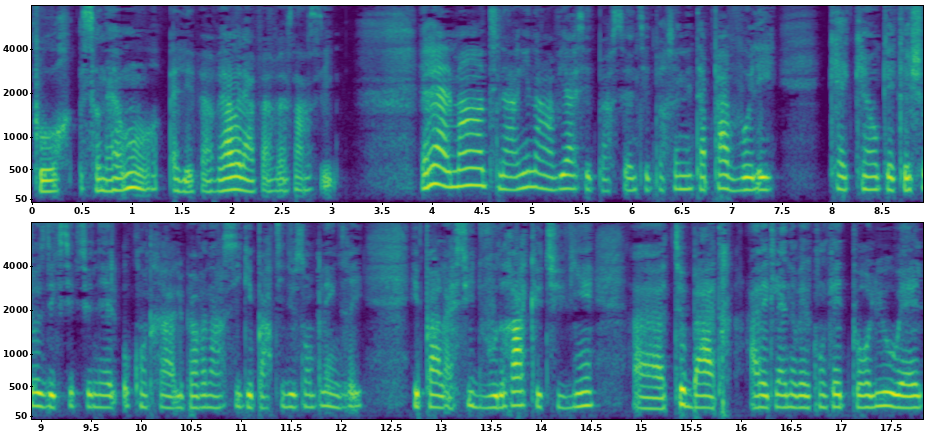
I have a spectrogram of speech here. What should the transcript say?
pour son amour. Est pervers ou la perverse narcissique. Réellement, tu n'as rien à envier à cette personne. Cette personne ne t'a pas volé quelqu'un ou quelque chose d'exceptionnel. Au contraire, le pervers narcissique est parti de son plein gré et par la suite voudra que tu viennes euh, te battre avec la nouvelle conquête pour lui ou elle,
